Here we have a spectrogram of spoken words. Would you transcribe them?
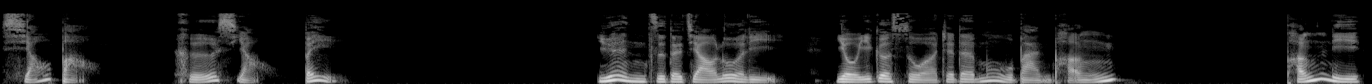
小宝和小贝。院子的角落里有一个锁着的木板棚，棚里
